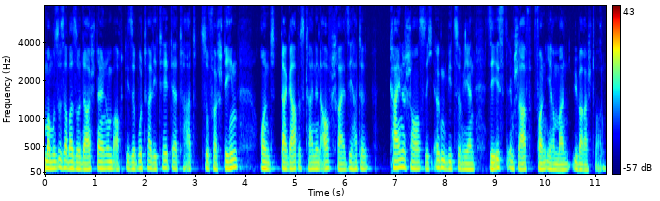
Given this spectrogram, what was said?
Man muss es aber so darstellen, um auch diese Brutalität der Tat zu verstehen. Und da gab es keinen Aufschrei. Sie hatte keine Chance, sich irgendwie zu wehren. Sie ist im Schlaf von ihrem Mann überrascht worden.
